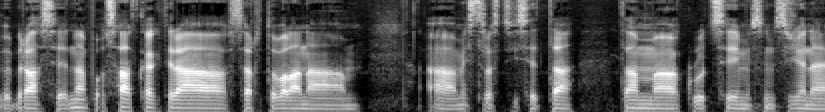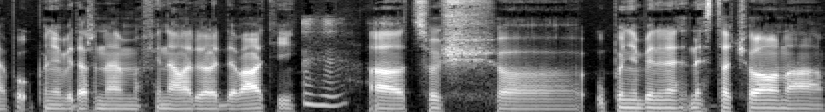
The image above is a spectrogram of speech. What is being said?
Vybrala se jedna posádka, která startovala na a mistrovství světa, tam kluci, myslím si, že ne, po úplně vydařeném finále dojeli devátí, uh-huh. a, což a, úplně by ne, nestačilo na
